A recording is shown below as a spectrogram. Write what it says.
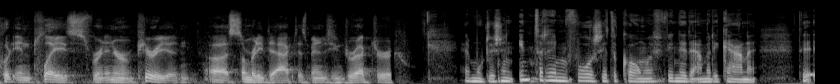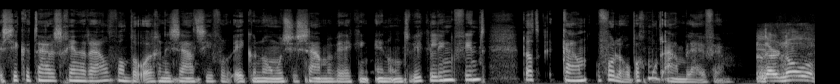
put in place for an interim period uh, somebody to act as managing director. Er moet dus een interim-voorzitter komen, vinden de Amerikanen. De secretaris-generaal van de Organisatie voor Economische Samenwerking en Ontwikkeling vindt dat Kaan voorlopig moet aanblijven. There are no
